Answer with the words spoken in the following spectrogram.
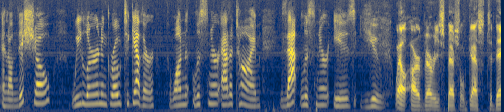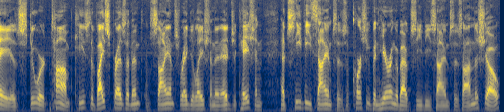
And on this show, we learn and grow together, one listener at a time. That listener is you. Well, our very special guest today is Stuart Tomc. He's the Vice President of Science, Regulation, and Education at CV Sciences. Of course, you've been hearing about CV Sciences on the show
